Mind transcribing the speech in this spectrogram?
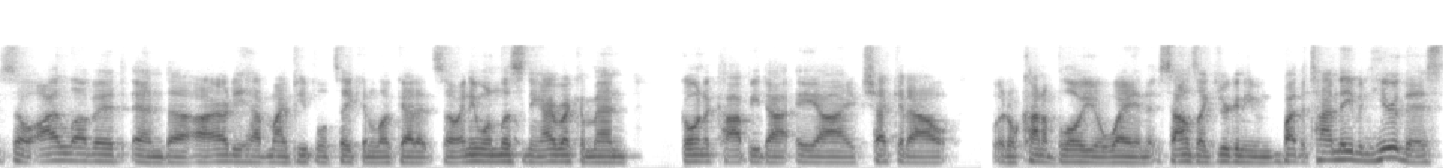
So I love it. And uh, I already have my people taking a look at it. So anyone listening, I recommend going to copy.ai, check it out. It'll kind of blow you away. And it sounds like you're going to even, by the time they even hear this,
